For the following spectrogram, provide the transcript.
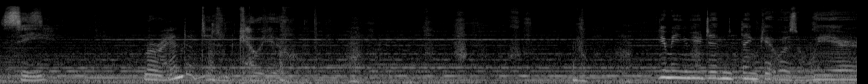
See? Miranda didn't kill you. You mean you didn't think it was weird?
